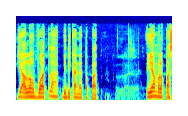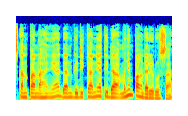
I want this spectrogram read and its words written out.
Ya Allah, buatlah bidikannya tepat." Ia melepaskan panahnya dan bidikannya tidak menyimpang dari rusa.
